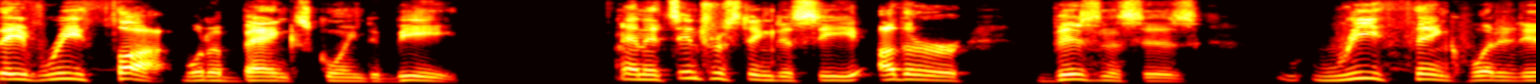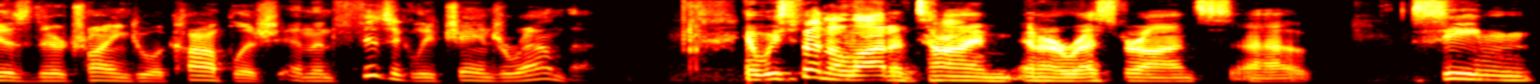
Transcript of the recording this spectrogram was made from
they've rethought what a bank's going to be. And it's interesting to see other businesses rethink what it is they're trying to accomplish and then physically change around that. Yeah, we spend a lot of time in our restaurants uh, seeing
